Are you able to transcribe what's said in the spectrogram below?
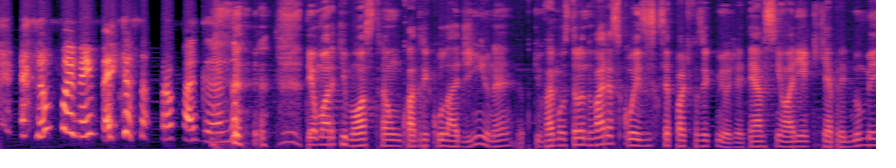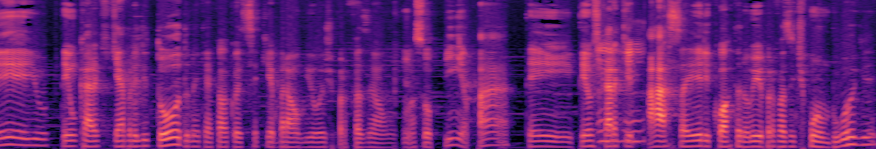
Não foi bem feita essa propaganda. Tem uma hora que mostra um quadriculadinho, né? Que vai mostrando várias coisas que você pode fazer com o miojo. Aí tem a senhorinha que quebra ele no meio, tem um cara que quebra ele todo, né? Que é aquela coisa de você quebrar o miojo pra fazer um- uma sopinha, pá. Tem, tem os caras que Uhum. assa ele e corta no meio pra fazer tipo um hambúrguer,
